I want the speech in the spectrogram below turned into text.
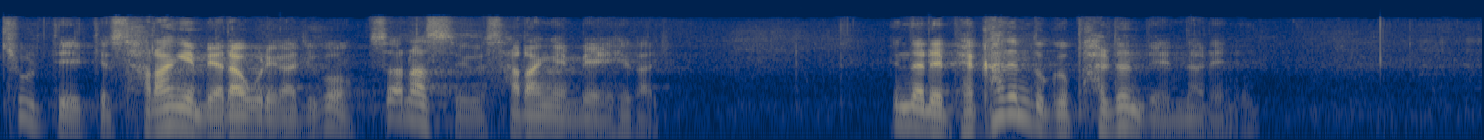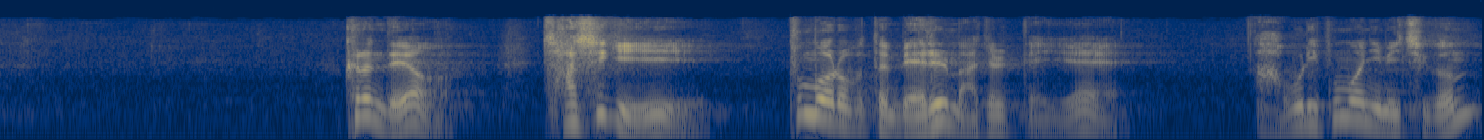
키울 때 이렇게 사랑의 매라고 그래가지고 써놨어요. 그 사랑의 매 해가지고 옛날에 백화점도 그거 팔던데 옛날에는 그런데요 자식이 부모로부터 매를 맞을 때에 아 우리 부모님이 지금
